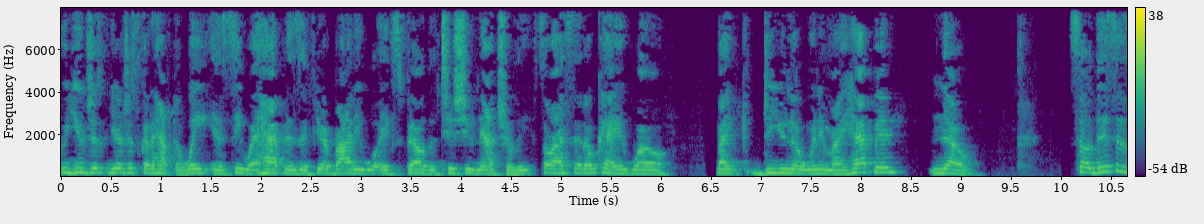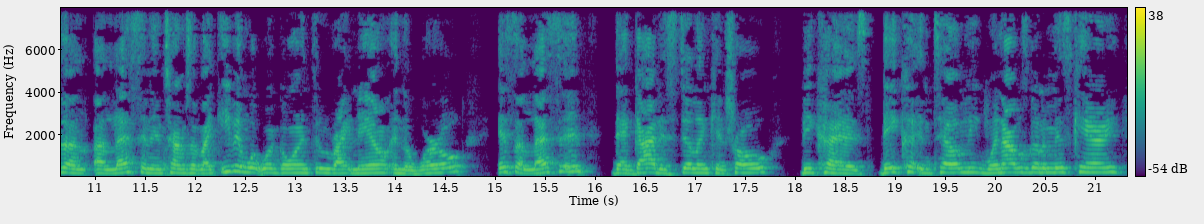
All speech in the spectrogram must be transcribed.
you just you're just going to have to wait and see what happens if your body will expel the tissue naturally. So I said, "Okay, well, like do you know when it might happen?" No. So this is a, a lesson in terms of like even what we're going through right now in the world, it's a lesson that God is still in control because they couldn't tell me when I was going to miscarry.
